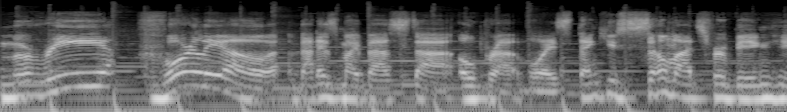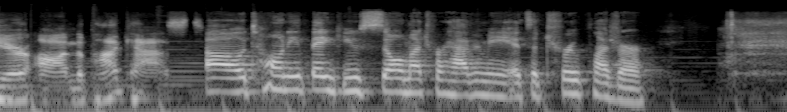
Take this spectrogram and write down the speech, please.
Marie Forleo. That is my best uh, Oprah voice. Thank you so much for being here on the podcast. Oh, Tony, thank you so much for having me. It's a true pleasure.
